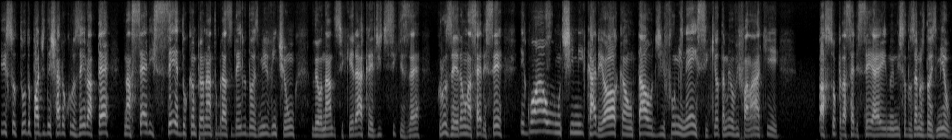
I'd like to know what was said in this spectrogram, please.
Isso tudo pode deixar o Cruzeiro até na Série C do Campeonato Brasileiro 2021. Leonardo Siqueira, acredite se quiser, Cruzeirão na Série C, igual um time carioca, um tal de Fluminense, que eu também ouvi falar que passou pela Série C aí no início dos anos 2000.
